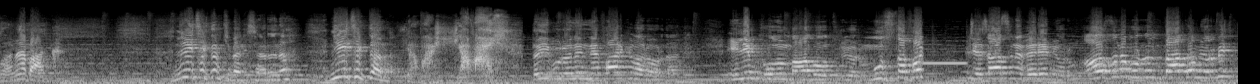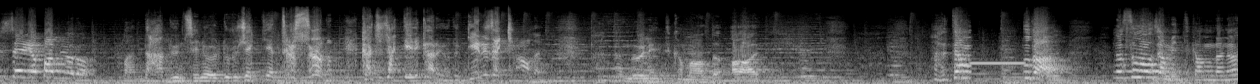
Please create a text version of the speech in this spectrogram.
bana. Bana bak. Niye çıktım ki ben içeriden ha? Niye çıktım? Yavaş, yavaş! Dayı buranın ne farkı var oradan? Elim kolum bağlı oturuyorum. Mustafa cezasını veremiyorum. Ağzını burnunu dağıtamıyorum. Hiçbir şey yapamıyorum. Lan daha dün seni öldürecek diye tırsıyordun. Kaçacak delik arıyordun, geri zekalı. Benden böyle intikam aldı adi. Tam bu da. Nasıl alacağım intikamdan ha?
